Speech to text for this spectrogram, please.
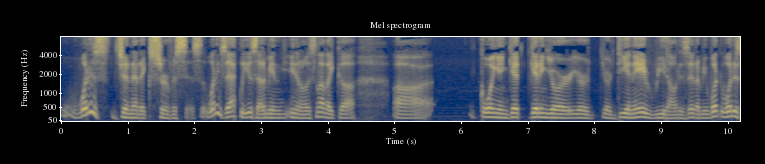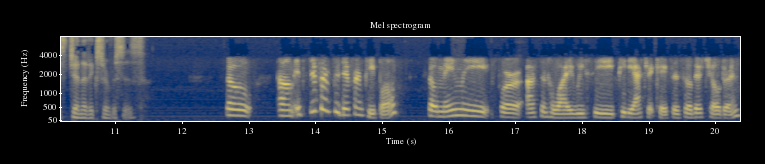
what is genetic services? What exactly is that? I mean, you know, it's not like uh, uh, going and get getting your, your your DNA readout, is it? I mean, what what is genetic services? So um, it's different for different people. So mainly for us in Hawaii, we see pediatric cases, so they're children.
